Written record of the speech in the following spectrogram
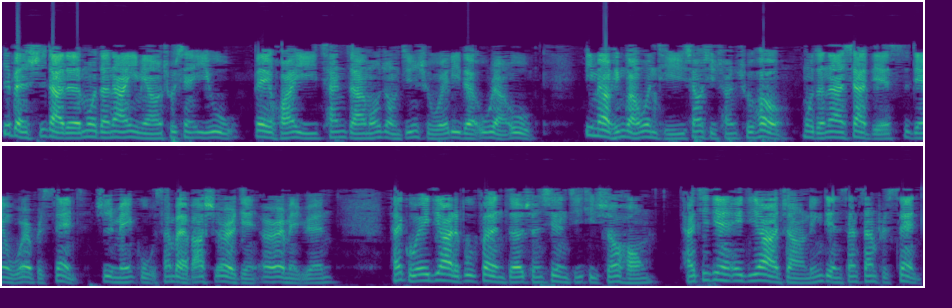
日本施打的莫德纳疫苗出现异物，被怀疑掺杂某种金属为例的污染物。疫苗品管问题消息传出后，莫德纳下跌4.52%，至每股382.22美元。台股 ADR 的部分则呈现集体收红，台积电 ADR 涨0.33%。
